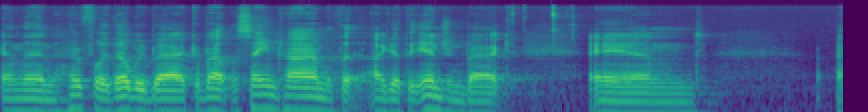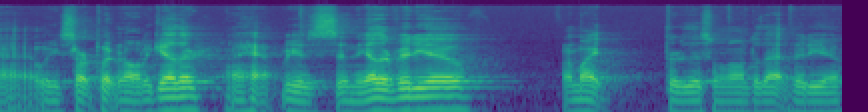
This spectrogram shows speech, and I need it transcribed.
and then hopefully they'll be back about the same time that the, I get the engine back and uh, we start putting it all together. I have because in the other video, I might throw this one onto that video.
